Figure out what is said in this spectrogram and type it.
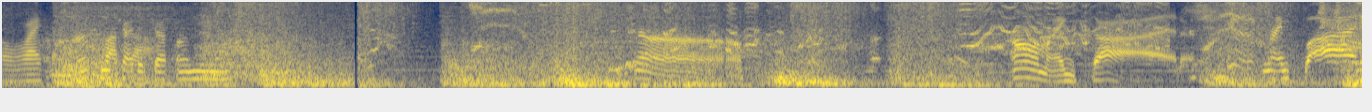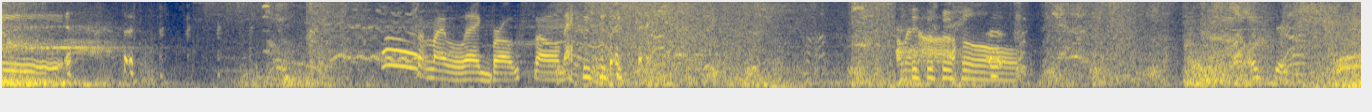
Ow! So right there. He Fuck tried to drop on me. No. Oh my god. My body. Oh, my leg broke so bad. Coming off. Oh. That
